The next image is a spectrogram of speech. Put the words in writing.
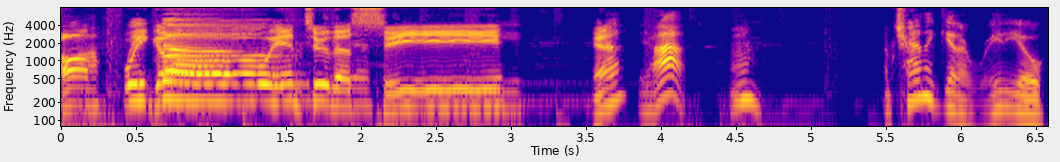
Off we go into the sea. Yeah? Yeah. Mm. I'm trying to get a radio,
